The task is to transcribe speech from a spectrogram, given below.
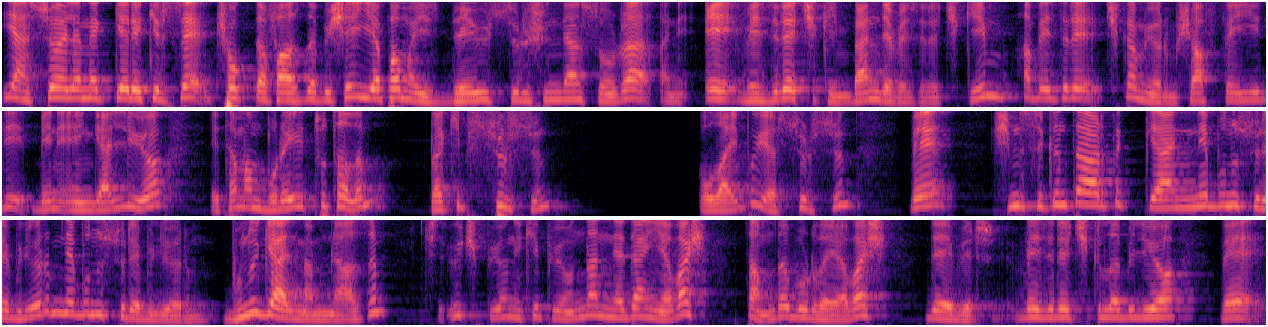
yani söylemek gerekirse çok da fazla bir şey yapamayız. D3 sürüşünden sonra hani e vezire çıkayım ben de vezire çıkayım. Ha vezire çıkamıyorum. Şah F7 beni engelliyor. E tamam burayı tutalım. Rakip sürsün. Olay bu ya sürsün ve Şimdi sıkıntı artık yani ne bunu sürebiliyorum ne bunu sürebiliyorum. Bunu gelmem lazım. İşte 3 piyon 2 piyondan neden yavaş? Tam da burada yavaş. D1 vezire çıkılabiliyor ve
